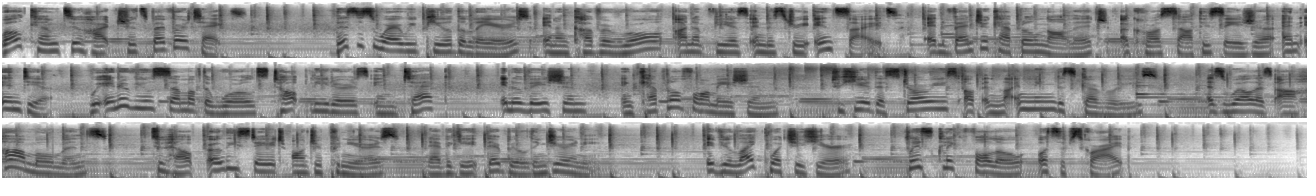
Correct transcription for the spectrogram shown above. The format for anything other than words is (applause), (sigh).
Welcome to Hard Truths by Vertex. This is where we peel the layers and uncover raw, unobvious industry insights and venture capital knowledge across Southeast Asia and India. We interview some of the world's top leaders in tech, innovation, and capital formation to hear the stories of enlightening discoveries, as well as aha moments to help early stage entrepreneurs navigate their building journey. If you like what you hear, please click follow or subscribe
